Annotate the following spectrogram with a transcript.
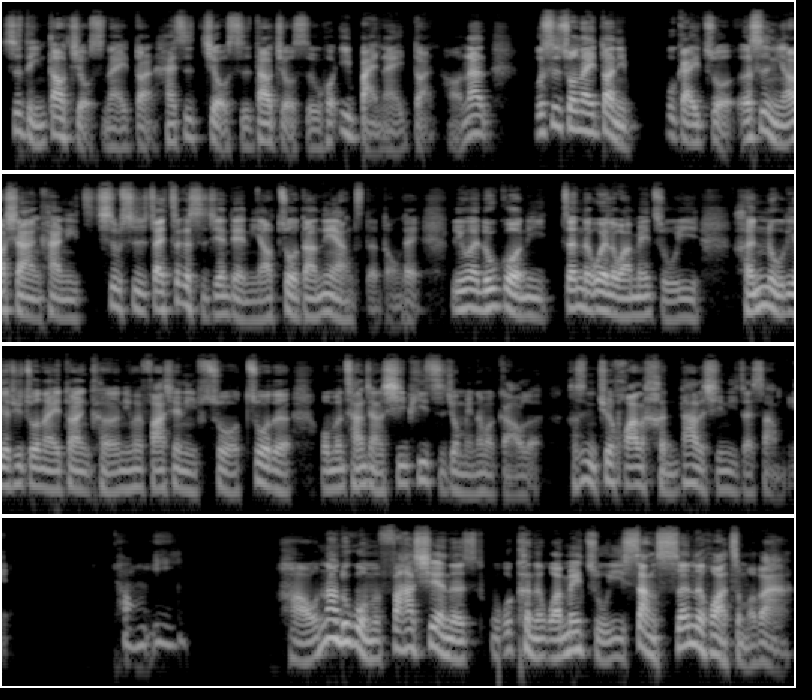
是零到九十那一段，还是九十到九十五或一百那一段。好，那不是说那一段你不该做，而是你要想想看你是不是在这个时间点你要做到那样子的东西。因为如果你真的为了完美主义，很努力的去做那一段，可能你会发现你所做的，我们常讲 CP 值就没那么高了。可是你却花了很大的心力在上面。同意。好，那如果我们发现了我可能完美主义上升的话，怎么办？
